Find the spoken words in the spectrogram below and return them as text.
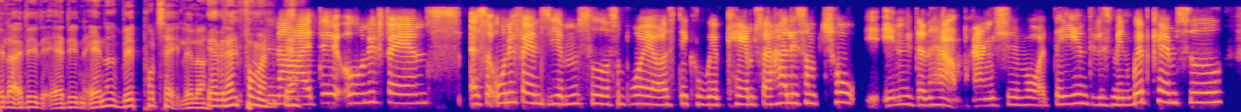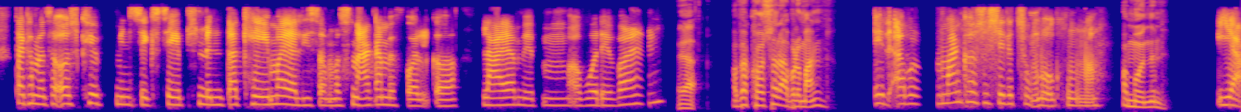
eller er det, er det en andet webportal? Eller? Ja, hvordan får man... Ja. Nej, det er OnlyFans. Altså OnlyFans hjemmeside, og så bruger jeg også DK Webcam. Så jeg har ligesom to inde i den her branche, hvor det ene det er ligesom en webcam-side. Der kan man så også købe mine sextapes, men der kamer jeg ligesom og snakker med folk og leger med dem og whatever. Ikke? Og hvad koster et abonnement Et abonnement koster cirka 200 kroner. om måneden? Ja.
